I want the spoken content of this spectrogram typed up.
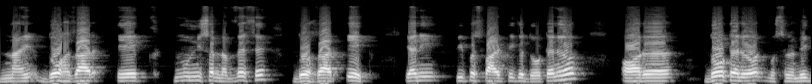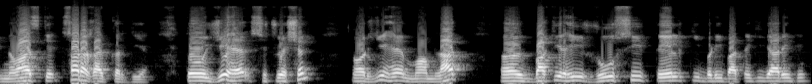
नाइन, दो हज़ार एक, उन्नीस सौ नब्बे से दो हज़ार एक, यानी पीपल्स पार्टी के दो टेन्योर और दो टेन्योर मुस्लिम लीग नवाज़ के सारा गायब कर दिया। तो ये है सिचुएशन और ये है मामला बाकी रही रूसी तेल की बड़ी बातें की जा रही थी।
